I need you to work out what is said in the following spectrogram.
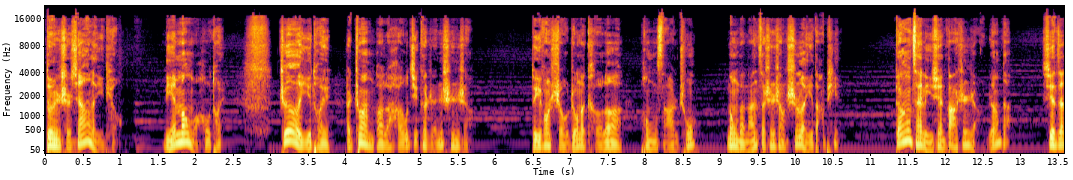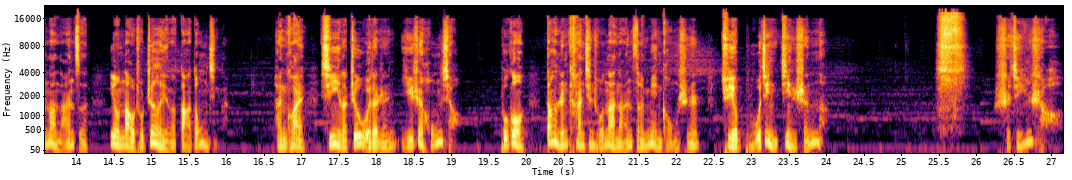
顿时吓了一跳，连忙往后退，这一退还撞到了好几个人身上。对方手中的可乐碰洒而出，弄得男子身上湿了一大片。刚才李炫大声嚷嚷的，现在那男子又闹出这样的大动静来，很快吸引了周围的人一阵哄笑。不过，当人看清楚那男子的面孔时，却又不禁近身了。是金少，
